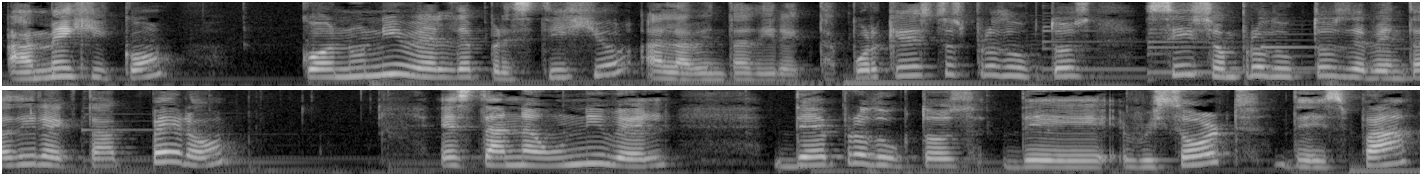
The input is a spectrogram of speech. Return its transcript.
a México con un nivel de prestigio a la venta directa, porque estos productos sí son productos de venta directa, pero están a un nivel de productos de resort, de spa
